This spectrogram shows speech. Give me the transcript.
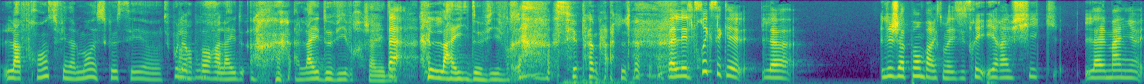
la France finalement Est-ce que c'est par rapport à l'ail de, de, vivre, j'allais dire? Bah L'ail de vivre. c'est pas mal. Bah, le truc, c'est que le, le Japon, par exemple, les très hiérarchique, l'Allemagne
